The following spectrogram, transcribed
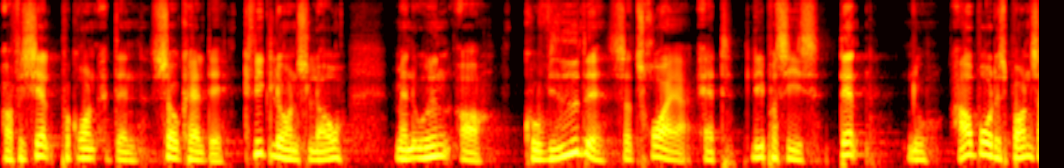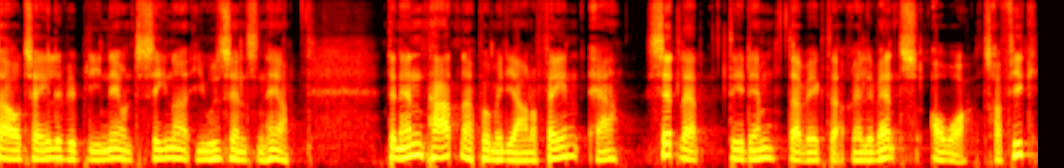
officielt på grund af den såkaldte kviklånslov, men uden at kunne vide det, så tror jeg, at lige præcis den nu afbrudte sponsoraftale vil blive nævnt senere i udsendelsen her. Den anden partner på Mediano Fan er Zetland. Det er dem, der vægter relevans over trafik.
